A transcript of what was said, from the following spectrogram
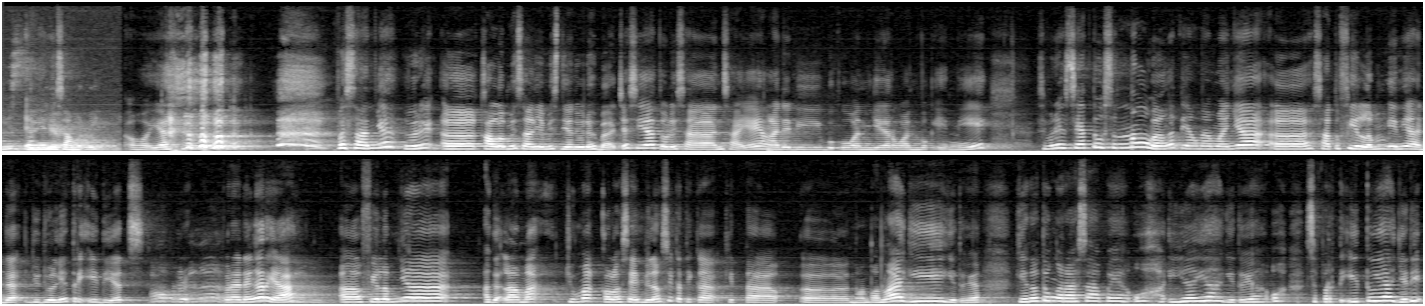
Miss? Yang ingin disampaikan oh ya pesannya sebenarnya uh, kalau misalnya Miss Dian udah baca sih ya tulisan saya yang ada di buku One Year One Book ini sebenarnya saya tuh seneng banget yang namanya uh, satu film ini ada judulnya Three Idiots. Oh pernah dengar. Pernah dengar ya? Uh, filmnya agak lama cuma kalau saya bilang sih ketika kita uh, nonton lagi gitu ya kita tuh ngerasa apa ya oh iya ya gitu ya oh seperti itu ya. Jadi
